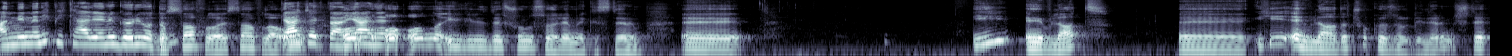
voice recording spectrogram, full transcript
annenin hep hikayelerini görüyordum. Estağfurullah, estağfurullah. Gerçekten on- yani- o- onunla ilgili de şunu söylemek isterim. Ee, iyi evlat, ee, iyi evlada çok özür dilerim. İşte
